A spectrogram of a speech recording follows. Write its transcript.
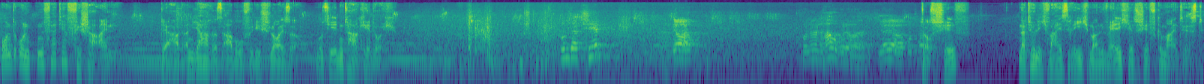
Und unten fährt der Fischer ein. Der hat ein Jahresabo für die Schleuse, muss jeden Tag hier durch. Das Schiff? Ja. Von einem Hauch oder was? Ja, ja. Das Schiff? Natürlich weiß Riechmann, welches Schiff gemeint ist.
